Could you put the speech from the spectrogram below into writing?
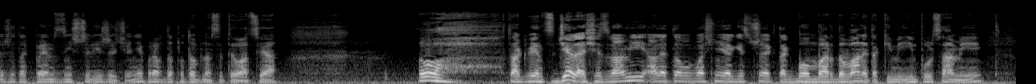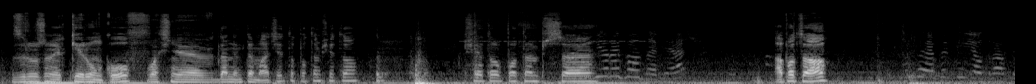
e, że tak powiem, zniszczyli życie. Nieprawdopodobna sytuacja. Oh, tak więc dzielę się z wami, ale to właśnie jak jest człowiek tak bombardowany takimi impulsami z różnych kierunków właśnie w danym temacie, to potem się to się to potem prze... Biorę wodę, wiesz? A po co? To ja wypiję od razu.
